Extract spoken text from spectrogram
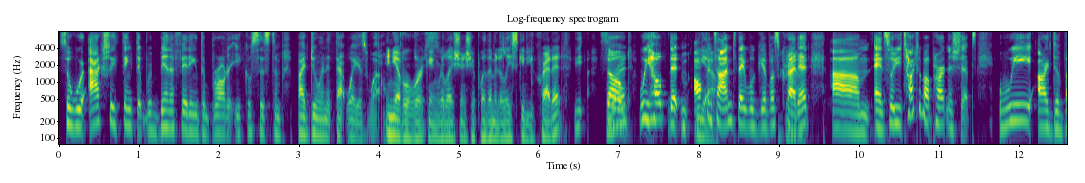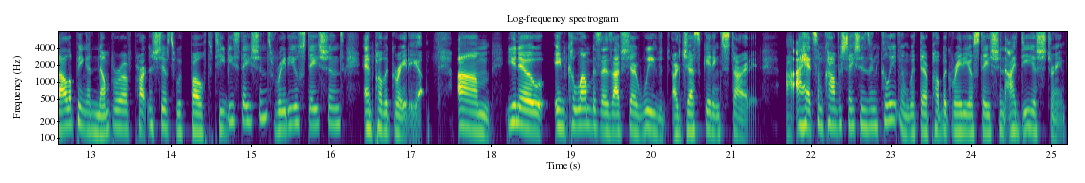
So we actually think that we're benefiting the broader ecosystem by doing it that way as well. And you have a working relationship with them and at least give you credit. So we hope that oftentimes they will give us credit. Um, and so you talked about partnerships. We are developing a number of partnerships with both TV stations, radio stations, and public radio. Um, you know, in Columbus, as I've shared, we are just getting started. I had some conversations in Cleveland with their public radio station Ideastream.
